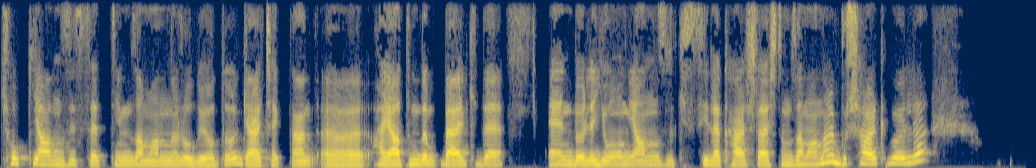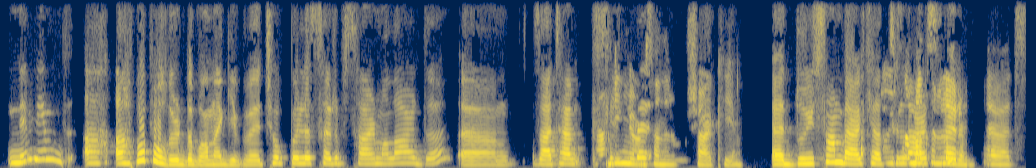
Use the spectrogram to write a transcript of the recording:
çok yalnız hissettiğim zamanlar oluyordu. Gerçekten e, hayatımda belki de en böyle yoğun yalnızlık hissiyle karşılaştığım zamanlar bu şarkı böyle ne bileyim ah, ahbap olurdu bana gibi. Çok böyle sarıp sarmalardı. Ee, zaten Ben filmde bilmiyorum sanırım bu şarkıyı. e, duysam belki Duysam hatırlarsın. hatırlarım. Evet.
